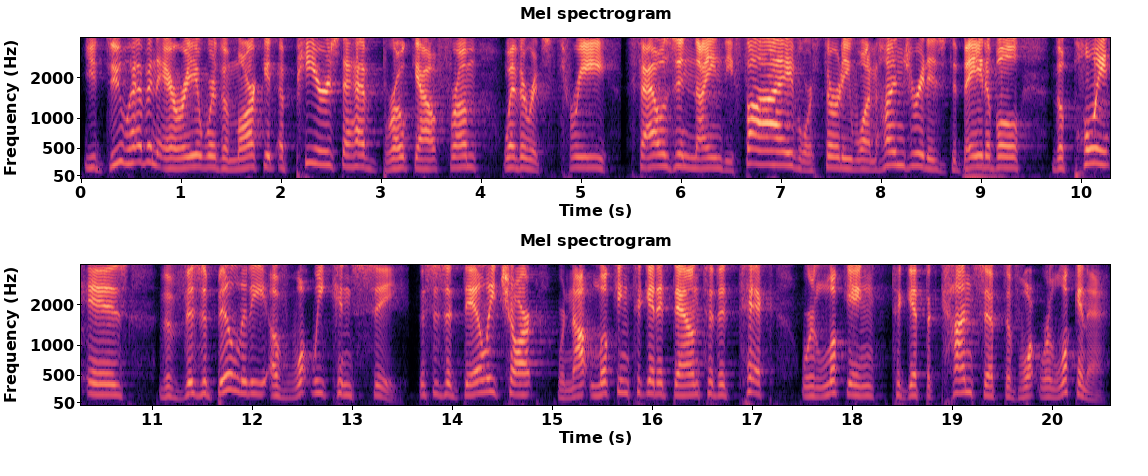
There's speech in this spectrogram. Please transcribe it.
You do have an area where the market appears to have broke out from, whether it's 3095 or 3100 is debatable. The point is the visibility of what we can see. This is a daily chart. We're not looking to get it down to the tick. We're looking to get the concept of what we're looking at.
